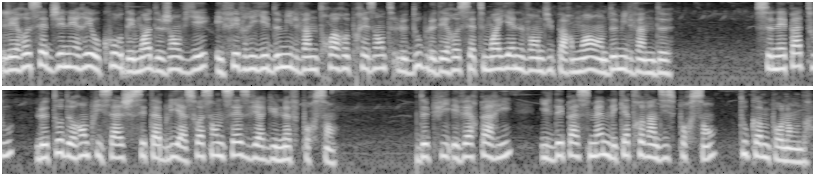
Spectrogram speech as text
Les recettes générées au cours des mois de janvier et février 2023 représentent le double des recettes moyennes vendues par mois en 2022. Ce n'est pas tout, le taux de remplissage s'établit à 76,9%. Depuis et vers Paris, il dépasse même les 90%, tout comme pour Londres.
